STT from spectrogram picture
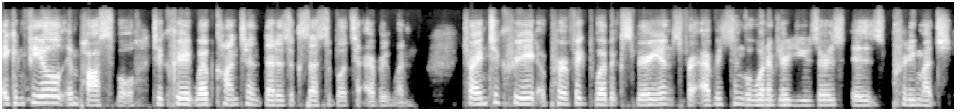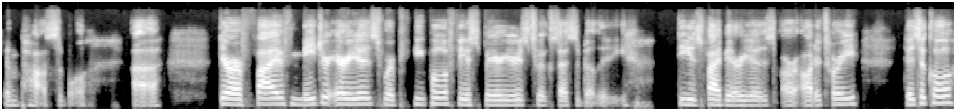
It can feel impossible to create web content that is accessible to everyone trying to create a perfect web experience for every single one of your users is pretty much impossible. Uh, there are five major areas where people face barriers to accessibility. These five areas are auditory, physical,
